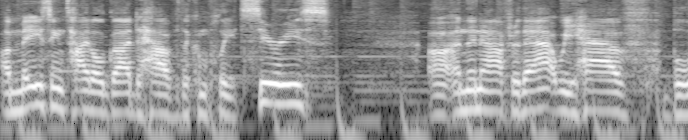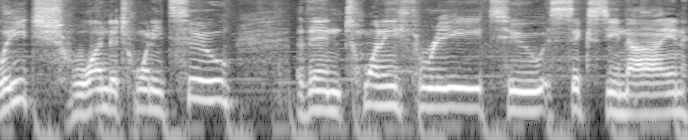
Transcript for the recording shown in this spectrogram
amazing title. Glad to have the complete series. Uh, and then after that, we have Bleach 1 to 22, then 23 to 69.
